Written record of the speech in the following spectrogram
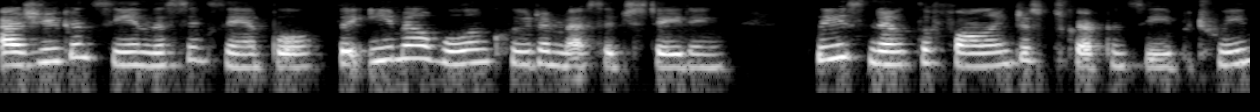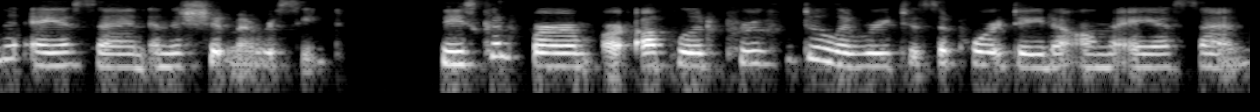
As you can see in this example, the email will include a message stating, please note the following discrepancy between the ASN and the shipment receipt. Please confirm or upload proof of delivery to support data on the ASN.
